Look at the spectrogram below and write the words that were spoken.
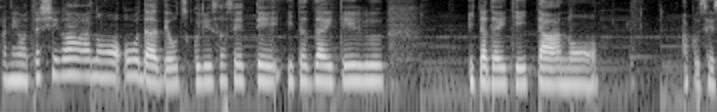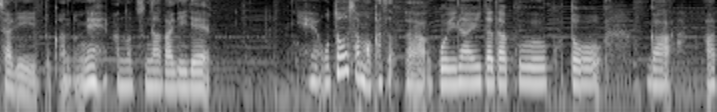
かね、私があのオーダーでお作りさせていただいているいただいていたあのアクセサリーとかのねあのつながりで、えお父様からご依頼いただくことがあっ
